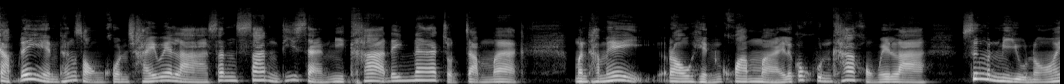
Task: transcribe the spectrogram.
กลับได้เห็นทั้งสองคนใช้เวลาสั้นๆ ที่แสนมีค่าได้น่าจดจำมาก มันทำให้เราเห็นความหมายแล้วก็คุณค่าของเวลา ซึ่งมันมีอยู่น้อย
